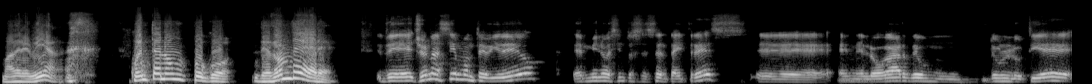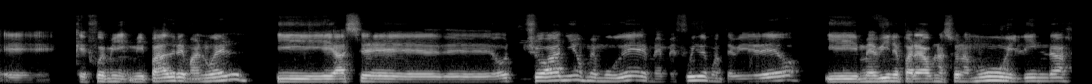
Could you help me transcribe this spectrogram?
Madre mía. Cuéntanos un poco, ¿de dónde eres? De, yo nací en Montevideo en 1963, eh, en el hogar de un, de un luthier eh, que fue mi, mi padre, Manuel, y hace de ocho años me mudé, me, me fui de Montevideo y me vine para una zona muy linda,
